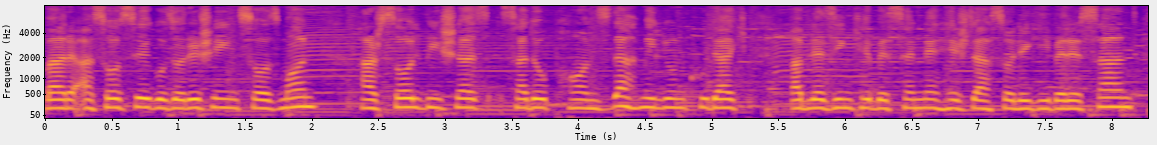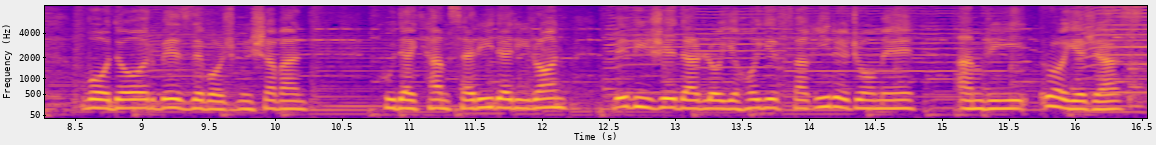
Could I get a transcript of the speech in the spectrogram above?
بر اساس گزارش این سازمان هر سال بیش از 115 میلیون کودک قبل از اینکه به سن 18 سالگی برسند وادار به ازدواج می شوند کودک همسری در ایران به ویژه در لایه های فقیر جامعه امری رایج است.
